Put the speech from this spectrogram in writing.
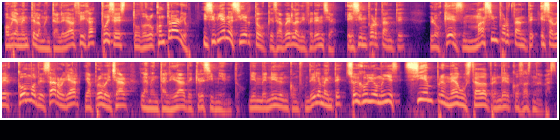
Obviamente la mentalidad fija pues es todo lo contrario. Y si bien es cierto que saber la diferencia es importante, lo que es más importante es saber cómo desarrollar y aprovechar la mentalidad de crecimiento. Bienvenido inconfundiblemente, soy Julio Muñiz. Siempre me ha gustado aprender cosas nuevas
